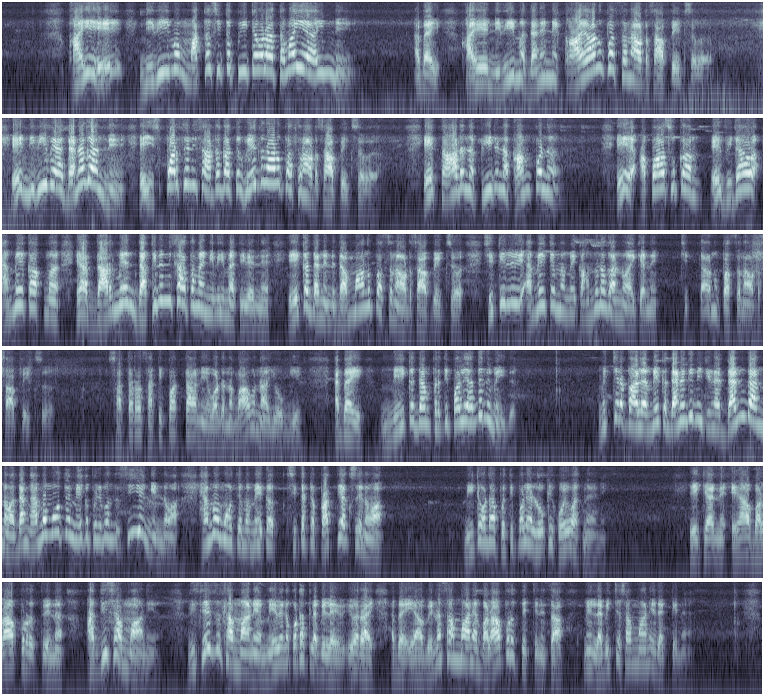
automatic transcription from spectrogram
කයේ නිවීම මත සිත පීඨවල තමයි එයා ඉන්නේ. හැබැයි කයේ නිවීම දැනෙන්නේ කායානුපස්සනාවට සාපේක්ෂව. ඒ නිවීම දැනගන්නේ ඒ ස්පර්ශ නිසා හටගත්තු වේදනානුපස්සනාවට සාපේක්ෂව. ඒ තාඩන පීඩන කම්පන ඒ අපහසුකම්, ඒ විඩාව හැම එකක්ම එයා ධර්මයෙන් දකින නිසා තමයි නිවීම ඇති වෙන්නේ. ඒක දැනෙන්නේ ධම්මානුපස්සනාවට සාපේක්ෂව. සිතිලි හැම එකම මේක හඳුනා ගන්නවා කියන්නේ චිත්තානුපස්සනාවට සාපේක්ෂව. සතර සටිපට්ඨානයේ වඩන භාවනා යෝගියෙක්. හැබැයි මේක දැන් ප්‍රතිඵලයක්ද නෙමෙයිද? මෙච්චර කාලයක් මේක දැනගෙන හිටියේ දැන් දන්නවා. දැන් හැම මොහොතෙම මේක පිළිබඳ 100න් ඉන්නවා. හැම මොහොතෙම මේක සිතට ප්‍රත්‍යක්ෂ වෙනවා. මීට වඩා ප්‍රතිඵලය ලෝකේ කොහෙවත් නැහනේ. ඒ කියන්නේ එයා බලාපොරොත්තු වෙන අධි සම්මානය විශේෂ සම්මානය මේ වෙනකොටත් ලැබිලා ඉවරයි. හැබැයි එයා වෙන සම්මානය බලාපොරොත්තු වෙච්ච නිසා මේ ලැබිච්ච සම්මානය දැක්කේ නැහැ.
